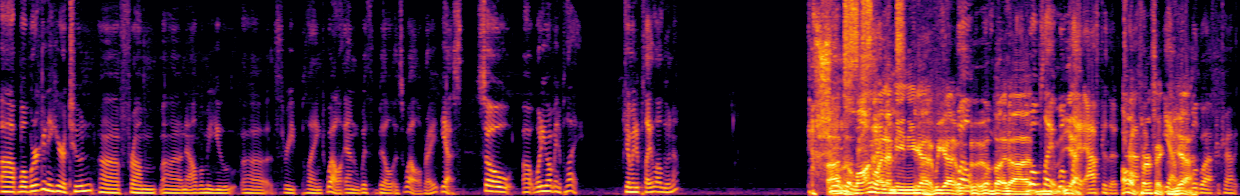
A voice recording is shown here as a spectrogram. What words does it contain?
Uh, well, we're going to hear a tune uh, from uh, an album of you uh, three playing well, and with Bill as well, right? Yes. So, uh, what do you want me to play? Do you want me to play La Luna? Uh, it's a long one. I mean, you got we got, Well, uh, but uh, we'll play. We'll yeah. play it after the. Oh, perfect. Yeah, we'll- Yeah. We'll, go after traffic.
